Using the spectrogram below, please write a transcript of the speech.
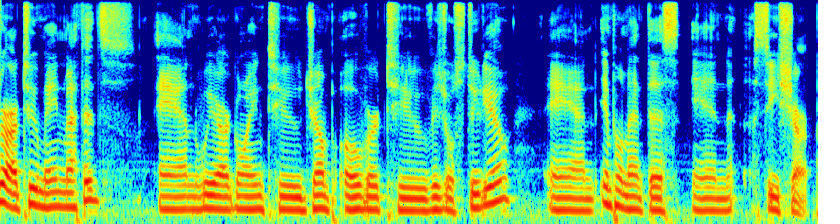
are our two main methods, and we are going to jump over to Visual Studio and implement this in C Sharp.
